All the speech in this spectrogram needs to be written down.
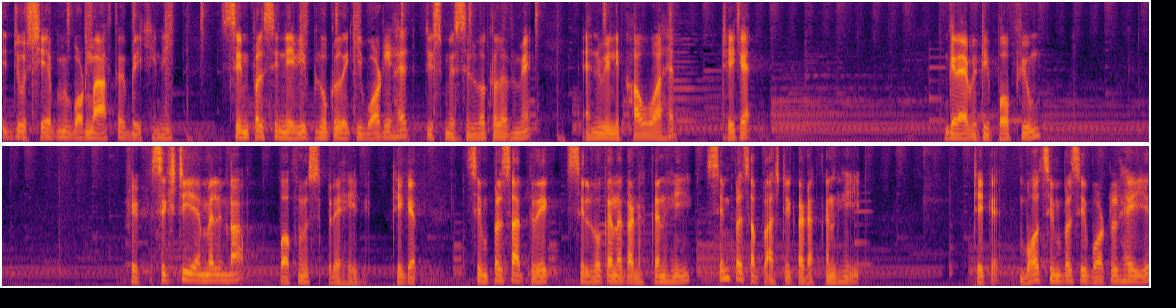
जो शेप में बॉटल आज तक देखी नहीं। सिंपल सी नेवी ब्लू कलर की बॉटल है, जिसमें सिल्वर कलर में एनवी लिखा हुआ है, ठीक है? ग्रेविटी परफ्यूम सिक्सटी एम का परफ्यूम स्प्रे है ये, ठीक है? सिंपल सा ग्रे सिल्वर कलर का ढक्कन है ये सिंपल सा प्लास्टिक का ढक्कन है ये, ठीक है? बहुत सिंपल सी बॉटल है ये।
